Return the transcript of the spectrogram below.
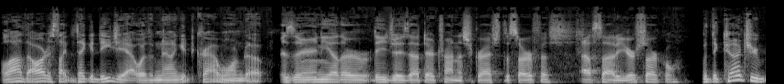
A lot of the artists like to take a DJ out with them now and get the crowd warmed up. Is there any other DJs out there trying to scratch the surface outside of your circle? With the country,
